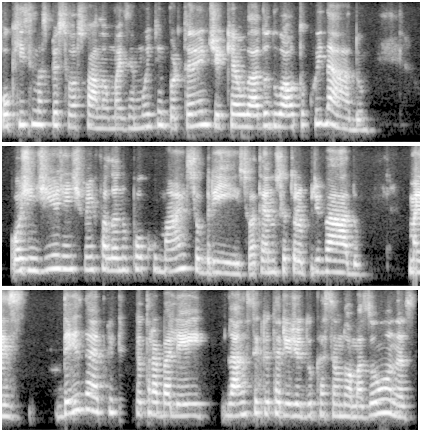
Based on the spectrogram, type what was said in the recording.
pouquíssimas pessoas falam, mas é muito importante, que é o lado do autocuidado. Hoje em dia a gente vem falando um pouco mais sobre isso, até no setor privado, mas desde a época que eu trabalhei lá na Secretaria de Educação do Amazonas,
